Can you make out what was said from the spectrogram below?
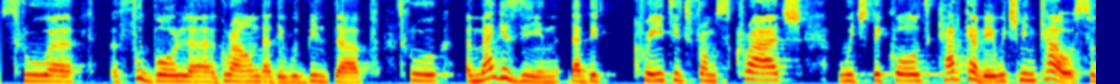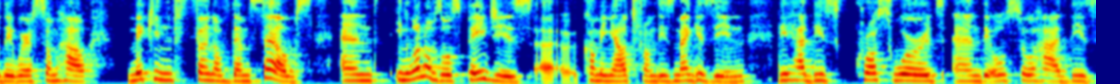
through a, a football uh, ground that they would build up, through a magazine that they created from scratch, which they called Karkabe, which means chaos. So they were somehow making fun of themselves. And in one of those pages uh, coming out from this magazine, they had these crosswords and they also had these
